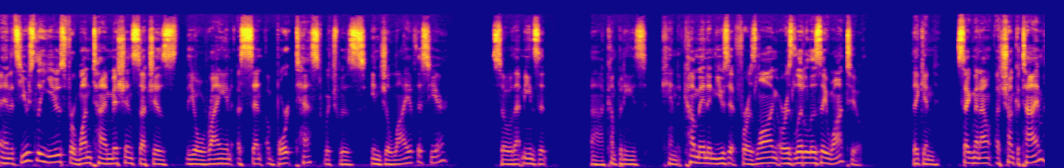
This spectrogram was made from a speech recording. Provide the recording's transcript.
And it's usually used for one time missions such as the Orion Ascent Abort test, which was in July of this year. So that means that uh, companies can come in and use it for as long or as little as they want to. They can segment out a chunk of time,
